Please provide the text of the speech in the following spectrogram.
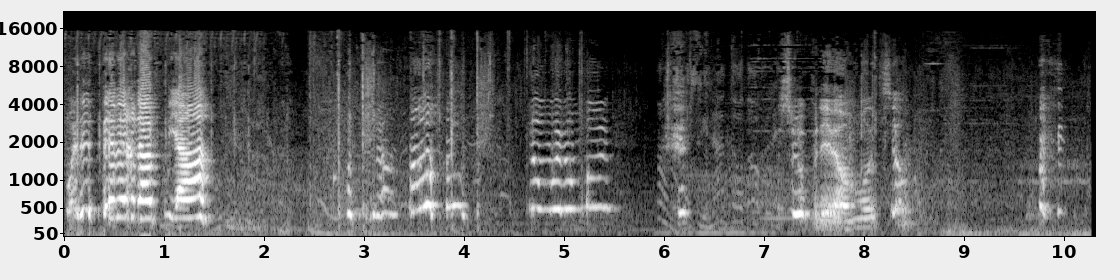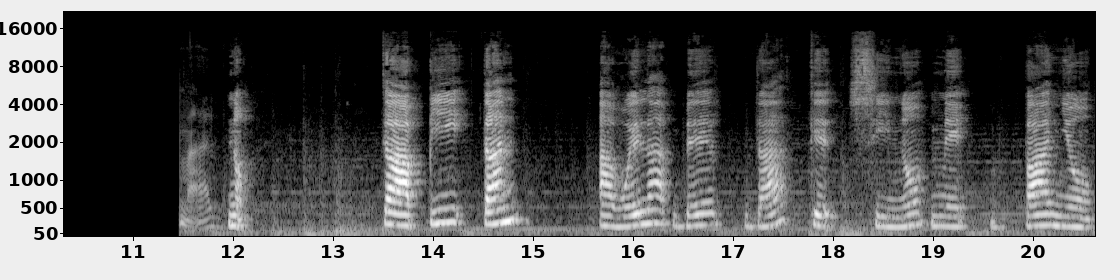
Muérete, desgracia. No muero más. He sufrido mucho. No. Capitán, abuela, ¿verdad que si no me baño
